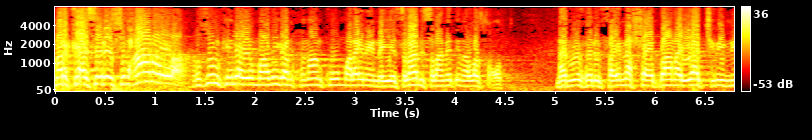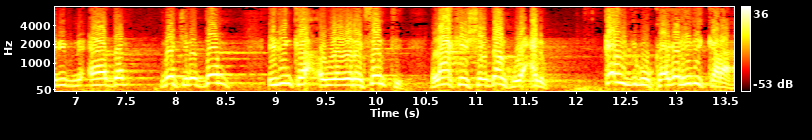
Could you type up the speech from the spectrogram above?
markaasuu yidhi subxaan allah rasuulka ilahi ma adigan xumaan kuu malaynayna iyo islaam islaameed inaad la socoto nabigu wuxuu ihi faina shaydaana yajri min ibni aadam majra dam idinka waa wanaagsanti laakiin shaydaanku waa cadow qalbiguu kaaga ridi karaa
